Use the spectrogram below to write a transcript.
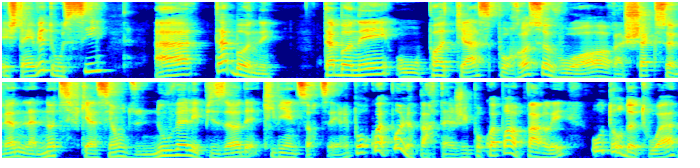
et je t'invite aussi à t'abonner t'abonner au podcast pour recevoir à chaque semaine la notification du nouvel épisode qui vient de sortir. Et pourquoi pas le partager? Pourquoi pas en parler autour de toi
